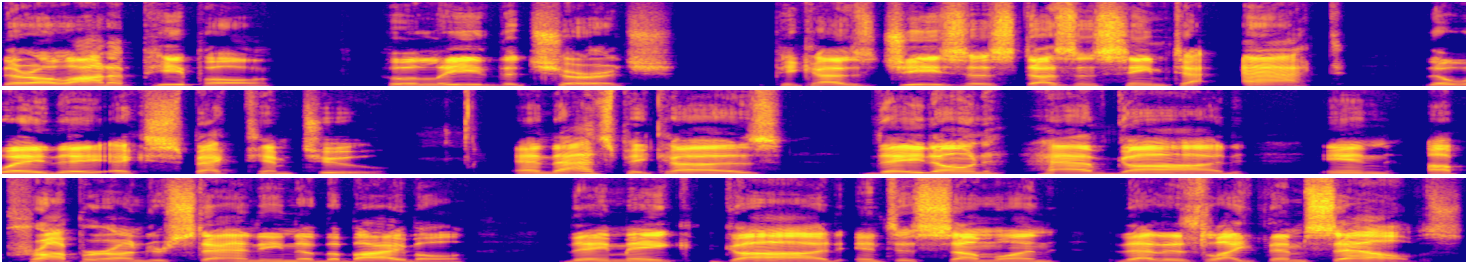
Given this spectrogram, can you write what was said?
There are a lot of people who leave the church because Jesus doesn't seem to act the way they expect him to. And that's because they don't have God in a proper understanding of the Bible they make God into someone that is like themselves.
